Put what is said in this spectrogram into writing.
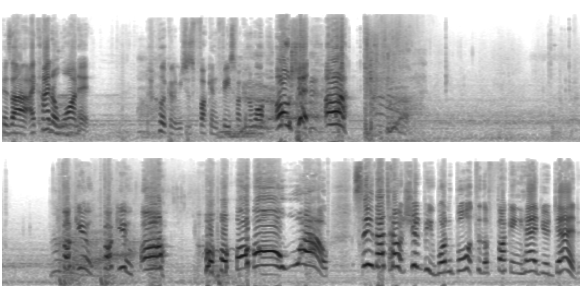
Cause uh, I kinda want it. Look at him, he's just fucking face fucking the wall. Oh shit! Ah! Fuck you! Fuck you! Oh! Oh, oh, oh, wow! See, that's how it should be. One bullet to the fucking head, you're dead.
